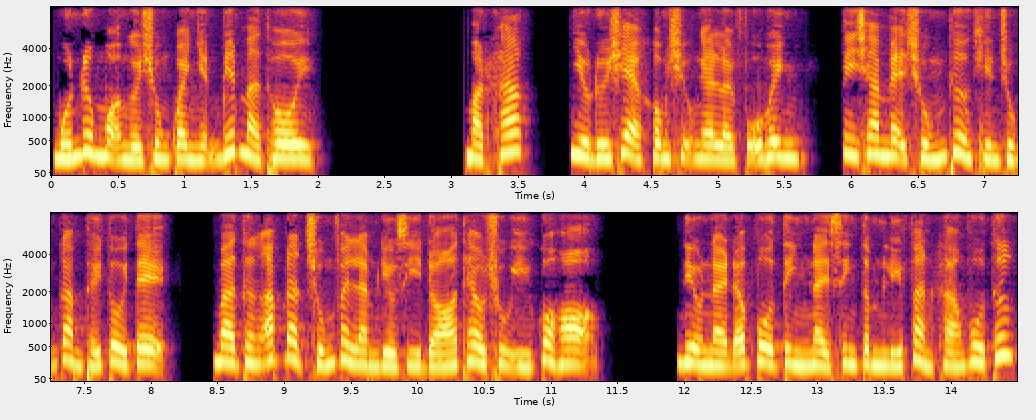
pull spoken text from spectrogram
muốn được mọi người xung quanh nhận biết mà thôi. Mặt khác, nhiều đứa trẻ không chịu nghe lời phụ huynh vì cha mẹ chúng thường khiến chúng cảm thấy tồi tệ và thường áp đặt chúng phải làm điều gì đó theo chủ ý của họ. Điều này đã vô tình nảy sinh tâm lý phản kháng vô thức.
